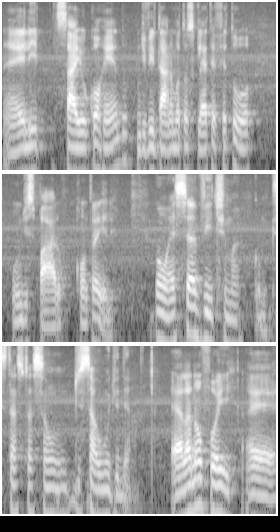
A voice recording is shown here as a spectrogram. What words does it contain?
né, ele saiu correndo, o indivíduo na motocicleta efetuou um disparo contra ele. Bom, essa vítima, como que está a situação de saúde dela? Ela não foi é,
